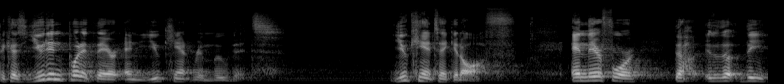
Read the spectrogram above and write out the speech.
because you didn't put it there and you can't remove it. You can't take it off. And therefore, the, the, the,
